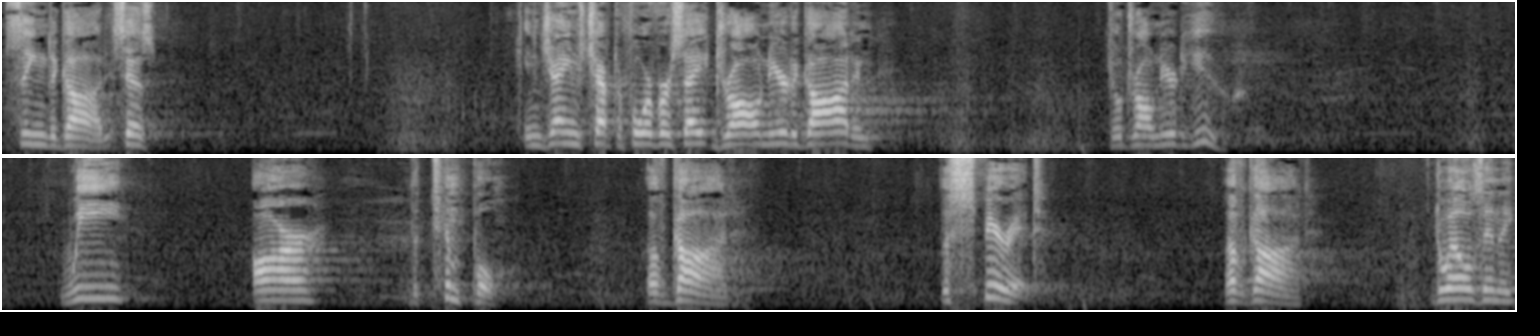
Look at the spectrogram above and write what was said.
Sing to God. It says in James chapter 4, verse 8, draw near to God and He'll draw near to you. We are the temple of God, the Spirit of God dwells in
